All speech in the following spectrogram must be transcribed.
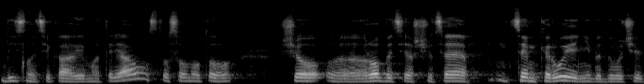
дійсно цікавий матеріал стосовно того що е, робиться, що це цим керує, ніби доручив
